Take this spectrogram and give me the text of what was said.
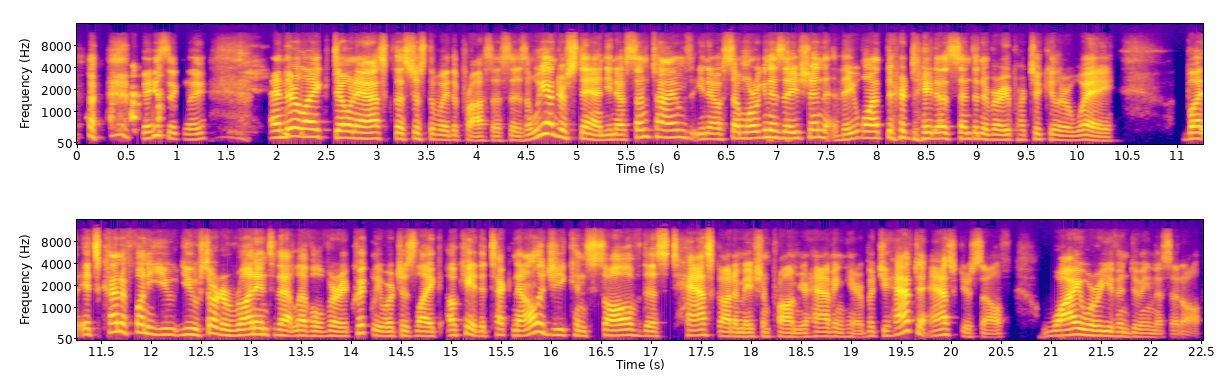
basically. And they're like, don't ask. That's just the way the process is. And we understand, you know, sometimes, you know, some organization, they want their data sent in a very particular way but it's kind of funny you you sort of run into that level very quickly which is like okay the technology can solve this task automation problem you're having here but you have to ask yourself why we're even doing this at all?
